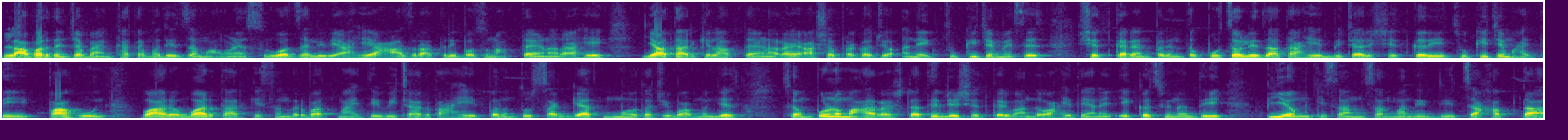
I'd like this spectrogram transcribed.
लाभार्थ्यांच्या बँक खात्यामध्ये जमा होण्यास सुरुवात झालेली आहे. आज रात्रीपासून हप्ता येणार आहे. या तारखेला हप्ता येणार आहे. अशा प्रकारचे अनेक चुकीचे मेसेज शेतकऱ्यांपर्यंत पोचवले जात आहेत. बिचारे शेतकरी चुकीची माहिती पाहून वारंवार तारखेसंदर्भात माहिती विचारत आहेत. परंतु सगळ्यात महत्त्वाची बाब म्हणजेच संपूर्ण महाराष्ट्रातील जे शेतकरी बांधव आहेत याने एकच विनंती पी एम किसान सन्मान निधीचा हप्ता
